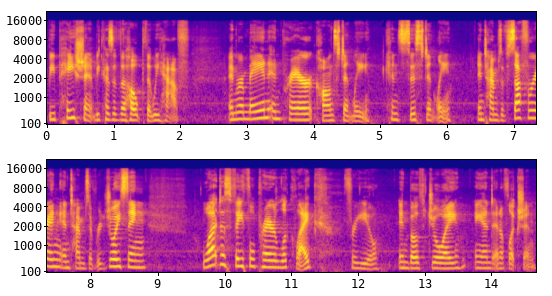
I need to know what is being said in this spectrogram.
Be patient because of the hope that we have, and remain in prayer constantly, consistently, in times of suffering, in times of rejoicing. What does faithful prayer look like for you in both joy and in affliction?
